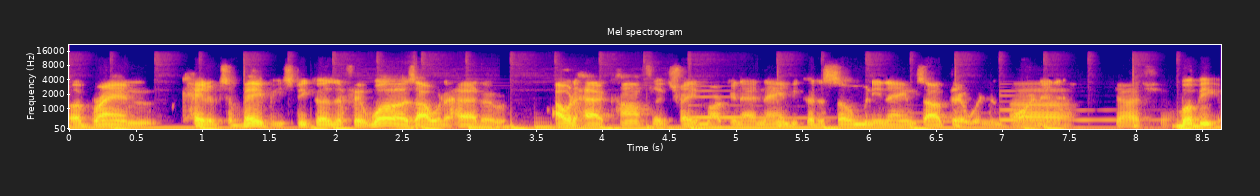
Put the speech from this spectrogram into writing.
a brand catered to babies? Because if it was, I would have had a, I would have had conflict trademarking that name because there's so many names out there with newborn uh, in it. Ah, gotcha. But be,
